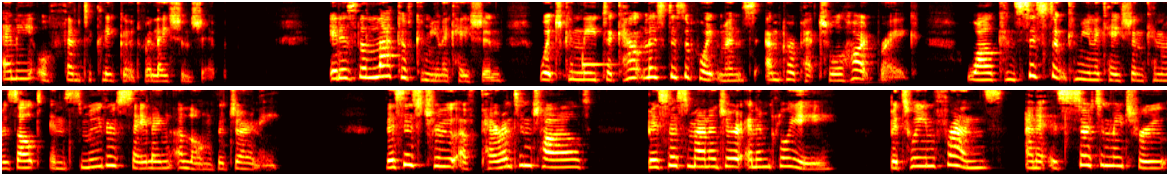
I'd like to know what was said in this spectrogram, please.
any authentically good relationship. It is the lack of communication which can lead to countless disappointments and perpetual heartbreak, while consistent communication can result in smoother sailing along the journey. This is true of parent and child, business manager and employee, between friends, and it is certainly true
